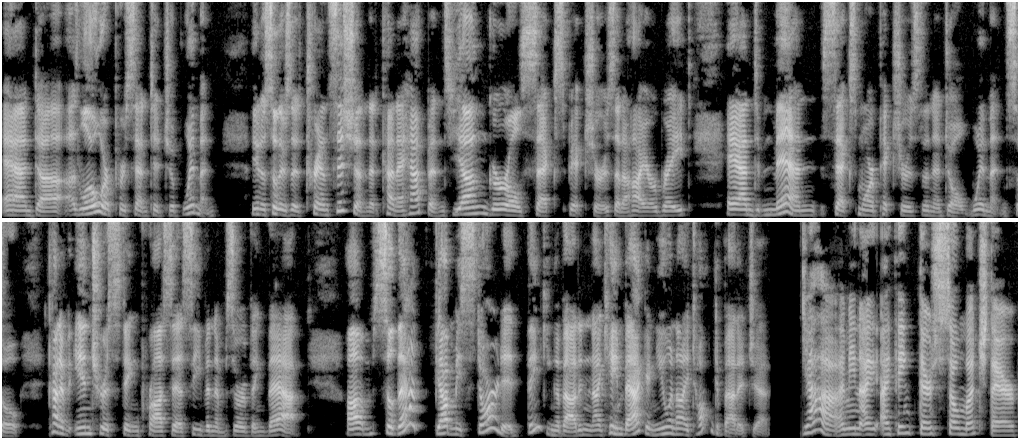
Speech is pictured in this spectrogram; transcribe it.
and uh, a lower percentage of women. You know, so there's a transition that kind of happens. Young girls sex pictures at a higher rate, and men sex more pictures than adult women. So, kind of interesting process, even observing that. Um, so that got me started thinking about it. And I came back and you and I talked about it, Jen. Yeah, I mean, I, I think there's so much there.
